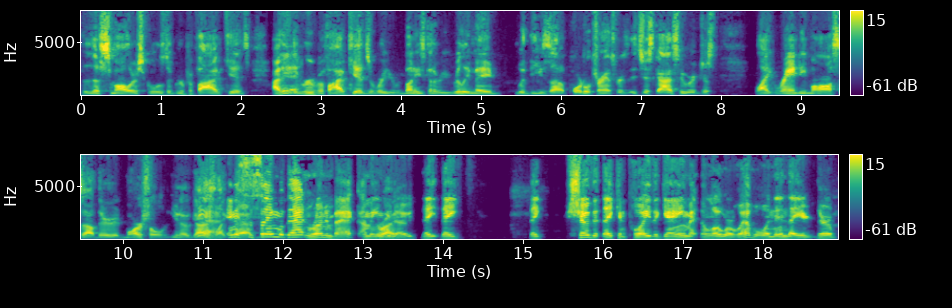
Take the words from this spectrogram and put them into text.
the smaller schools, the group of five kids. I think yeah. the group of five kids are where your money's going to be really made with these uh, portal transfers. It's just guys who are just like Randy Moss out there at Marshall, you know, guys yeah, like and that. And it's the same with that and running back. I mean, right. you know, they they they show that they can play the game at the lower level, and then they they're,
